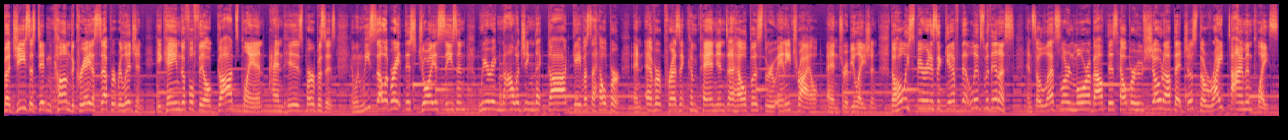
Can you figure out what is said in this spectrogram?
But Jesus didn't come to create a separate religion. He came to fulfill God's plan and His purposes. And when we celebrate this joyous season, we're acknowledging that God gave us a helper, an ever present companion to help us through any trial and tribulation. The Holy Spirit is a gift that lives within us. And so let's learn more about this helper who showed up at just the right time and place.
